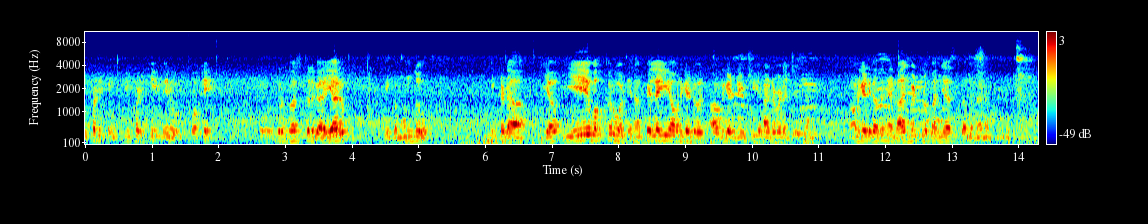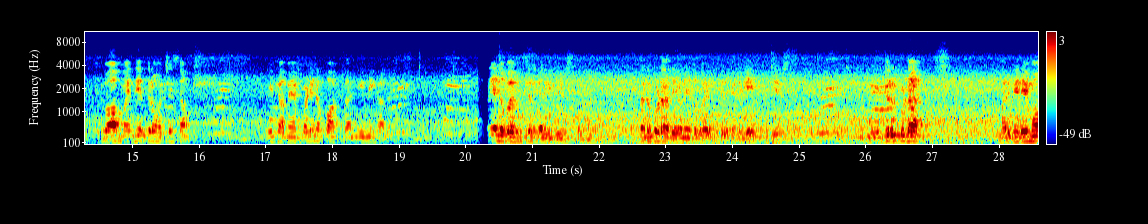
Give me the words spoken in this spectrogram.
ఇప్పటికి ఇప్పటికీ మీరు ఓకే. మీరు గృహస్థులుగా అయ్యారు. ఇక ముందు ఇక్కడ ఏ ఒక్కరు అంటే నాకు పెళ్ళయ్యి అవనగడ్డ అవనగడ్డ నుంచి హైదరాబాద్ వచ్చేసాను. అవనగడ్డ కాదు నేను రాజమండ్రిలో పనిచేస్తాను నేను మైంది ఇద్దరం వచ్చేసాం. ఇక మేము పడిన పాటలు అన్నీ కాదు. దేవుని భయభక్తులు కలిగి జీవిస్తున్నాను తను కూడా దేవుని యందు భయభక్తులు కలిగి జీవిస్తున్నాను మీ ఇద్దరు కూడా మరి మీరేమో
